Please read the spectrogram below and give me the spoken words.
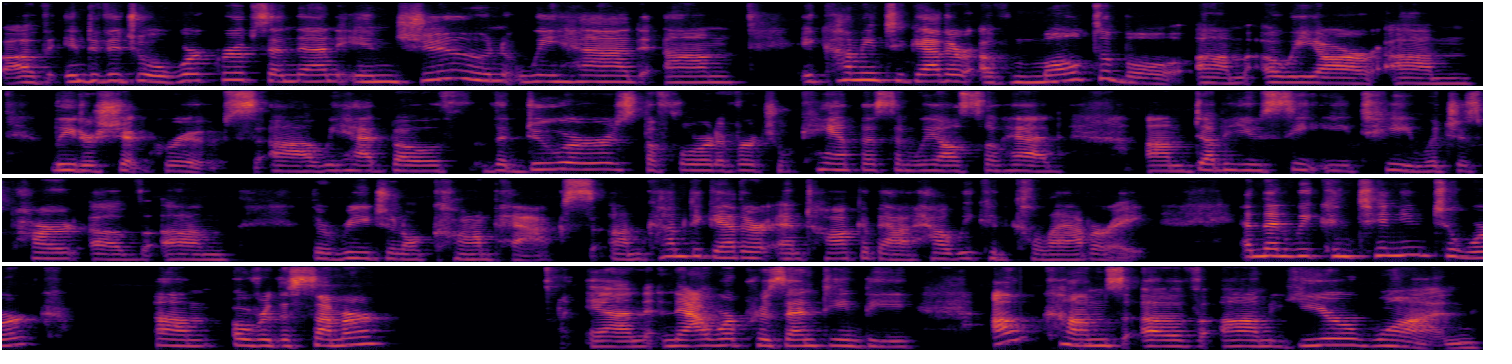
of individual work groups. And then in June, we had um, a coming together of multiple um, OER um, leadership groups. Uh, we had both the doers, the Florida Virtual Campus, and we also had um, WCET, which is part of um, the regional compacts, um, come together and talk about how we could collaborate. And then we continued to work over the summer and now we're presenting the outcomes of um, year one.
